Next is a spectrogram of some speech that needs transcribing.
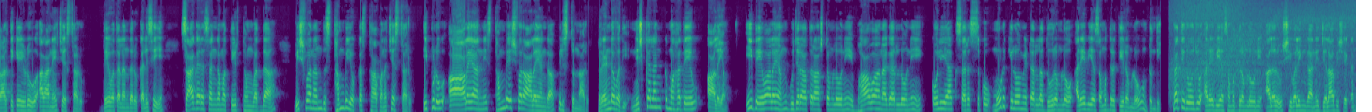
కార్తికేయుడు అలానే చేస్తాడు. దేవతలందరూ కలిసి సాగర సంగమ తీర్థం వద్ద విశ్వనంద్ స్తంభ యొక్క స్థాపన చేస్తారు. ఇప్పుడు ఆ ఆలయాన్ని స్తంభేశ్వర ఆలయంగా పిలుస్తున్నారు. రెండవది నిష్కలంక్ మహదేవ్ ఆలయం. ఈ దేవాలయం గుజరాత్ రాష్ట్రంలోని భావానగర్లోని కోలియాక్ సరస్సుకు మూడు కిలోమీటర్ల దూరంలో అరేబియా సముద్ర తీరంలో ఉంటుంది. ప్రతిరోజు అరేబియా సముద్రంలోని అలలు శివలింగాన్ని జలాభిషేకం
